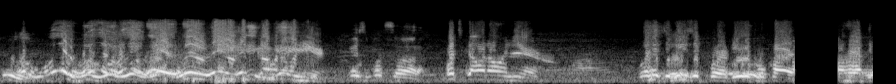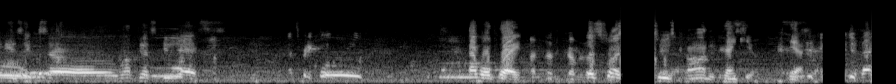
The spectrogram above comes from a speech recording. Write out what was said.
Whoa, whoa, whoa, whoa, whoa, whoa, whoa, What's going on here? What's going on here? We'll hit the music for a beautiful car. I don't have the music, so we'll just do this. That's pretty cool. And we'll play. Let's try choose quantity. Thank you. Yeah.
